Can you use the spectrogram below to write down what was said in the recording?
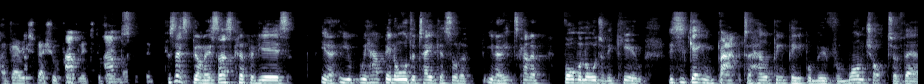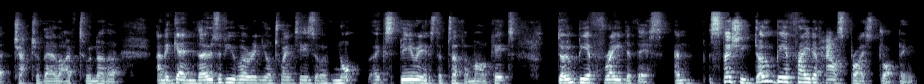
a very special privilege to be involved in. Because let's be honest, last couple of years, you know, you, we have been order takers sort of, you know, it's kind of form an orderly queue. This is getting back to helping people move from one chapter of their chapter of their life to another. And again, those of you who are in your 20s or have not experienced a tougher market, don't be afraid of this. And especially don't be afraid of house price dropping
